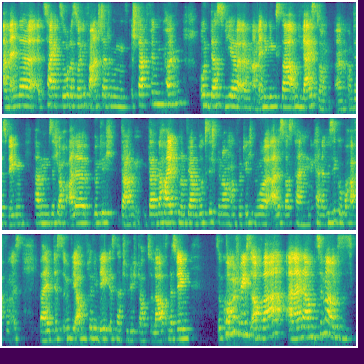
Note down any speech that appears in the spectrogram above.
am Ende zeigt so, dass solche Veranstaltungen stattfinden können und dass wir, ähm, am Ende ging es da um die Leistung. Ähm, und deswegen haben sich auch alle wirklich dann, dann gehalten und wir haben Rücksicht genommen und wirklich nur alles, was kein, keine Risikobehaftung ist, weil das irgendwie auch ein Privileg ist, natürlich dort zu laufen. Deswegen, so komisch wie es auch war, alleine auf dem Zimmer und es ist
